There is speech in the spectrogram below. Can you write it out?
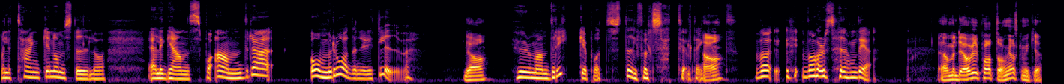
eller tanken om stil och elegans på andra områden i ditt liv. Ja, Hur man dricker på ett stilfullt sätt helt enkelt. Ja. Vad, vad har du att säga om det? Ja men det har vi pratat om ganska mycket.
